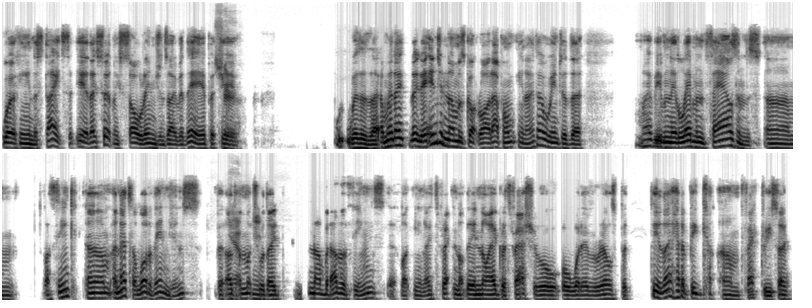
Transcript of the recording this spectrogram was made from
working in the states that yeah, they certainly sold engines over there, but sure. yeah, whether they, I mean, they, the engine numbers got right up, and you know, they were into the maybe even the eleven thousands, um, I think, um, and that's a lot of engines. But yeah. I'm not sure they numbered other things uh, like you know, not their Niagara Thrasher or, or whatever else, but yeah, they had a big um, factory, so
